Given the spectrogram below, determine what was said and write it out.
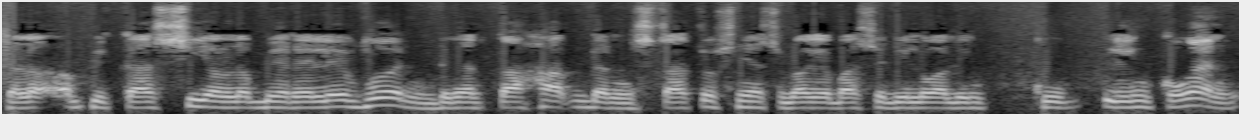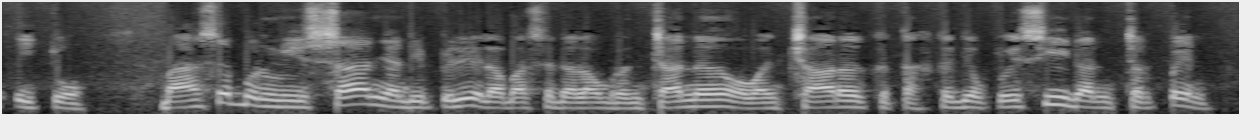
dalam aplikasi yang lebih relevan dengan tahap dan statusnya sebagai bahasa di luar lingku, lingkungan itu. Bahasa penulisan yang dipilih adalah bahasa dalam rencana, wawancara, kertas kerja puisi dan cerpen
